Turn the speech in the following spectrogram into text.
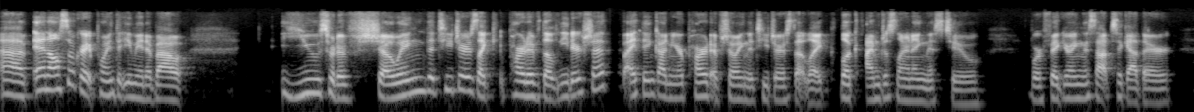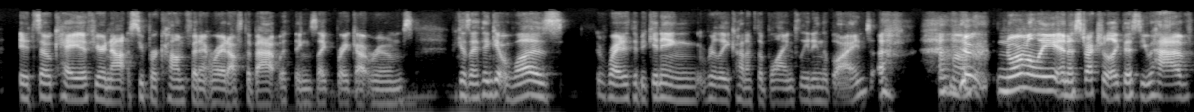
um, and also, great point that you made about you sort of showing the teachers, like part of the leadership, I think, on your part of showing the teachers that, like, look, I'm just learning this too. we're figuring this out together. It's okay if you're not super confident right off the bat with things like breakout rooms, because I think it was right at the beginning really kind of the blind leading the blind. uh-huh. Normally, in a structure like this, you have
